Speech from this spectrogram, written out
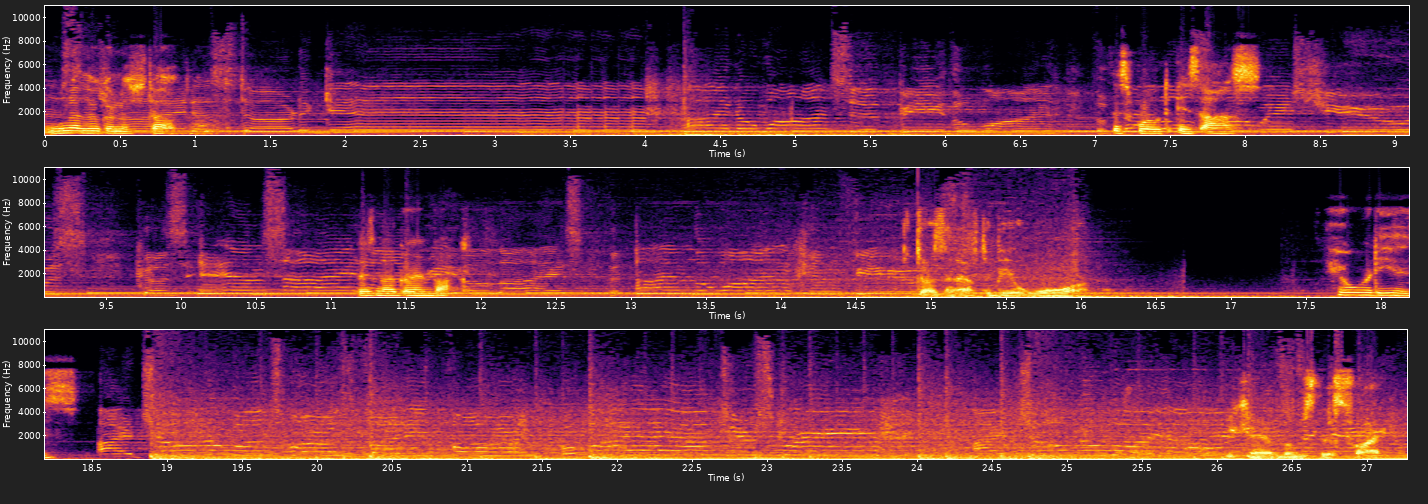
We're never gonna stop. This world is ours. There's no going back. It doesn't have to be a war. It already is. We can't lose this fight.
